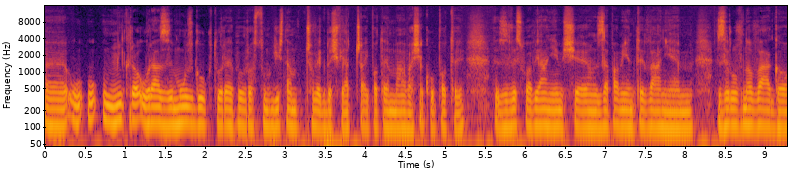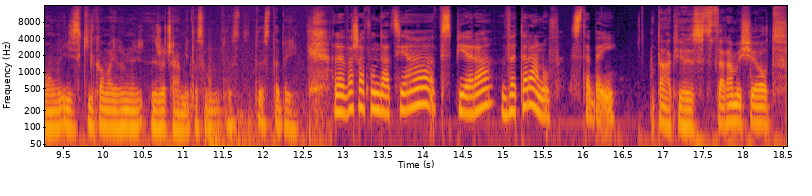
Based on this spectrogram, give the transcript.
e, u, u, mikrourazy mózgu, które po prostu gdzieś tam człowiek doświadcza i potem ma właśnie kłopoty z wysławianiem się, z zapamiętywaniem, z równowagą i z kilkoma rzeczami. To, są, to, jest, to jest TBI. Ale wasza fundacja wspiera weteranów z TBI. Tak, staramy się od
